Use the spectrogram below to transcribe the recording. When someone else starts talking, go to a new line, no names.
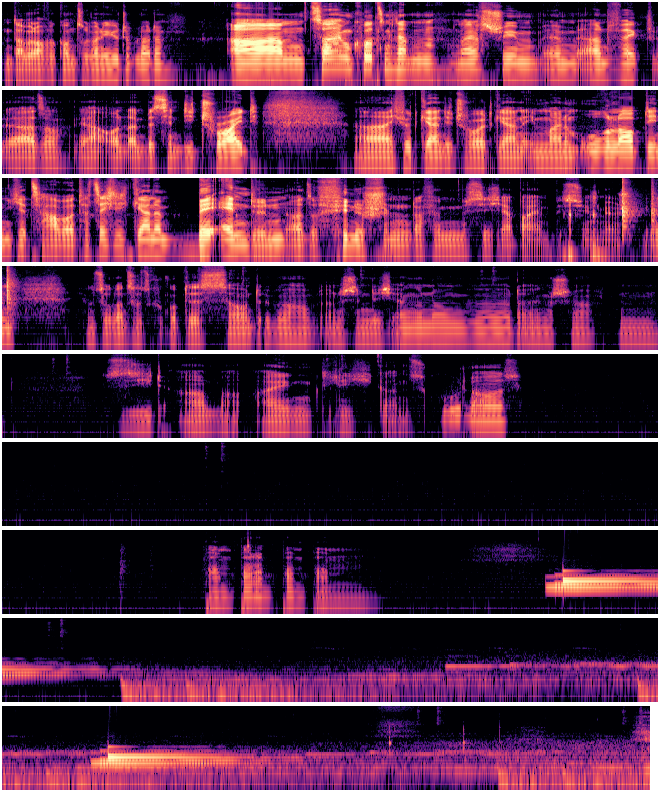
Und damit auch willkommen zurück an YouTube, Leute. Ähm, zu einem kurzen, knappen Livestream im Endeffekt, äh, also ja, und ein bisschen Detroit. Äh, ich würde gerne Detroit gerne in meinem Urlaub, den ich jetzt habe, tatsächlich gerne beenden, also finishen. Dafür müsste ich aber ein bisschen mehr spielen. Ich muss auch ganz kurz gucken, ob der Sound überhaupt anständig angenommen wird. Eigenschaften. Sieht aber eigentlich ganz gut aus. Bam, badam, bam, bam.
